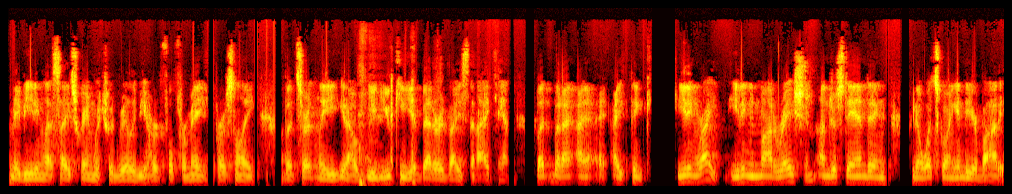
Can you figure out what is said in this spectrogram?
maybe eating less ice cream, which would really be hurtful for me personally. But certainly, you know, you, you can give better advice than I can. But but I, I, I think eating right, eating in moderation, understanding, you know, what's going into your body.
